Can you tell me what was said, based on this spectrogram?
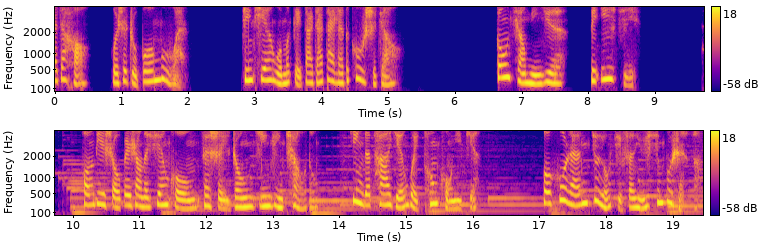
大家好，我是主播木婉，今天我们给大家带来的故事叫《宫墙明月》第一集。皇帝手背上的鲜红在水中氤氲跳动，映得他眼尾通红一片。我忽然就有几分于心不忍了。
